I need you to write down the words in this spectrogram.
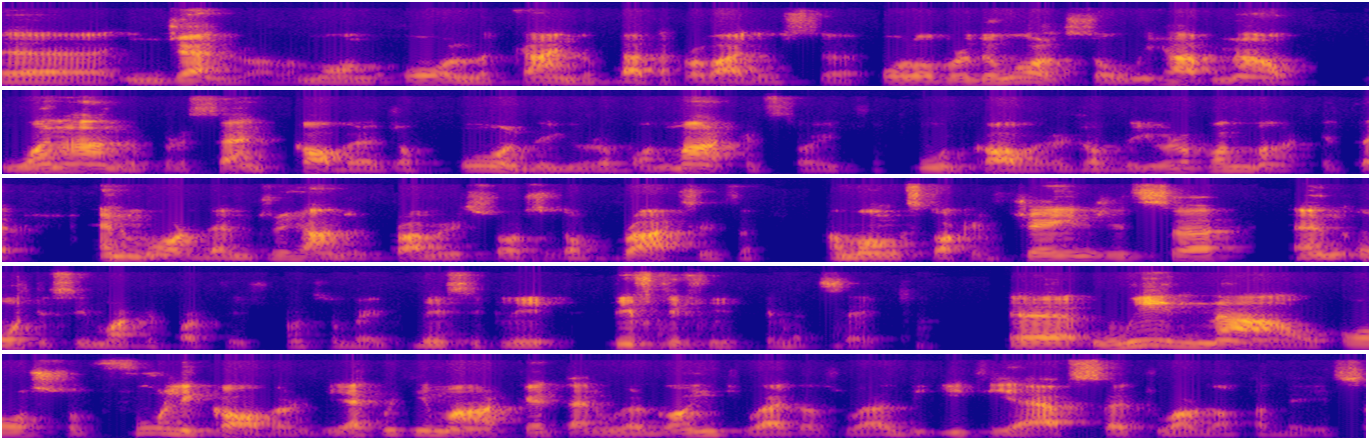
uh, in general among all kind of data providers uh, all over the world. So we have now 100% coverage of all the Eurobond markets. So it's full coverage of the Eurobond market and more than 300 primary sources of prices among stock exchanges uh, and OTC market participants. So basically 50-50, let's say. Uh, we now also fully cover the equity market and we are going to add as well the ETFs uh, to our database.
